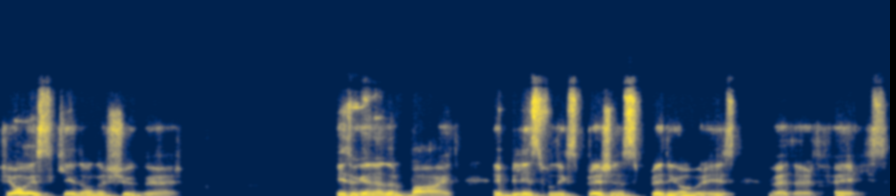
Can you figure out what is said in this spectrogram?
She always skinned on the sugar. He took another bite, a blissful expression spreading over his weathered face.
